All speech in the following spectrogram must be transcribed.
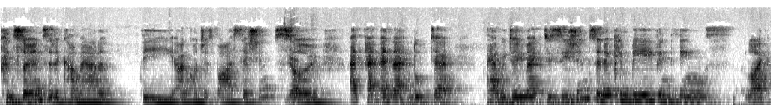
concerns that had come out of the unconscious bias sessions. Yep. So, and that, and that looked at how we do make decisions, and it can be even things like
